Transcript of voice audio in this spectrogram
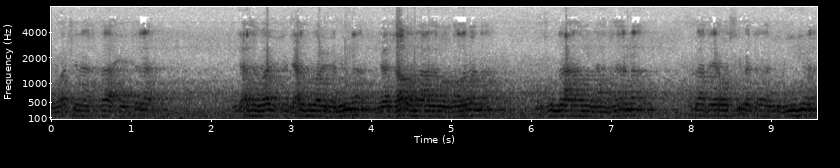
وقوتنا فاحيتنا اجعله وارثا منا واجعل ثارنا على من ظلمنا وانصرنا على من هدانا ولا تجعل مصيبتنا في ديننا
